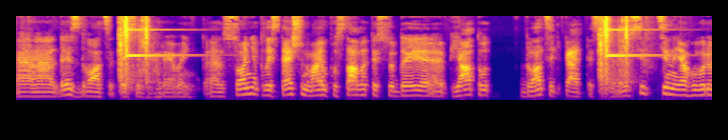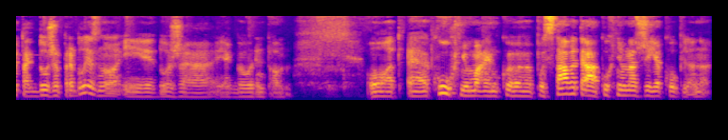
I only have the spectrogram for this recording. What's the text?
Е, Десь 20 тисяч гривень. Е, Sony PlayStation маємо поставити сюди п'яту 25 тисяч гривень. Всі ціни я говорю так дуже приблизно і дуже якби орієнтовно. От, е, кухню маємо поставити. А кухня в нас вже є куплена.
